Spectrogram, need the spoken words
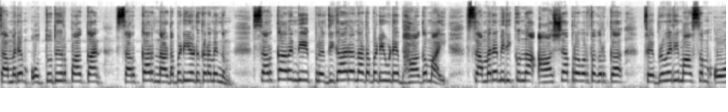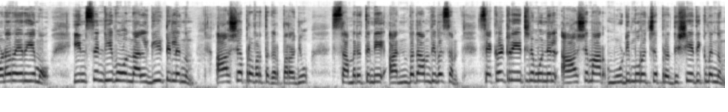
സമരം ഒത്തുതീർപ്പാക്കാൻ സർക്കാർ നടപടിയെടുക്കണമെന്നും സർക്കാരിന്റെ പ്രതികാര നടപടിയുടെ ഭാഗമായി സമരമിരിക്കുന്ന ആശാപ്രവർത്തകർക്ക് ഫെബ്രുവരി മാസം ഓണറേറിയമോ ഇൻസെന്റീവോ നൽകിയിട്ടില്ലെന്നും ആശാപ്രവർത്തകർ പറഞ്ഞു. സമരത്തിന്റെ അൻപതാം ദിവസം സെക്രട്ടേറിയറ്റിന് മുന്നിൽ ആശമാർ മുടിമുറിച്ച് പ്രതിഷേധിക്കുമെന്നും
